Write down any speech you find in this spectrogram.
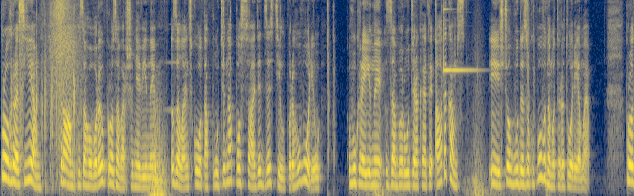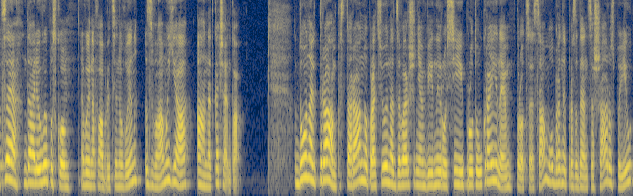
Прогрес є. Трамп заговорив про завершення війни. Зеленського та Путіна посадять за стіл переговорів. В Україні заберуть ракети Атакамс. І що буде з окупованими територіями? Про це далі у випуску. Ви на фабриці новин. З вами я, Анна Ткаченко. Дональд Трамп старанно працює над завершенням війни Росії проти України. Про це сам обраний президент США розповів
